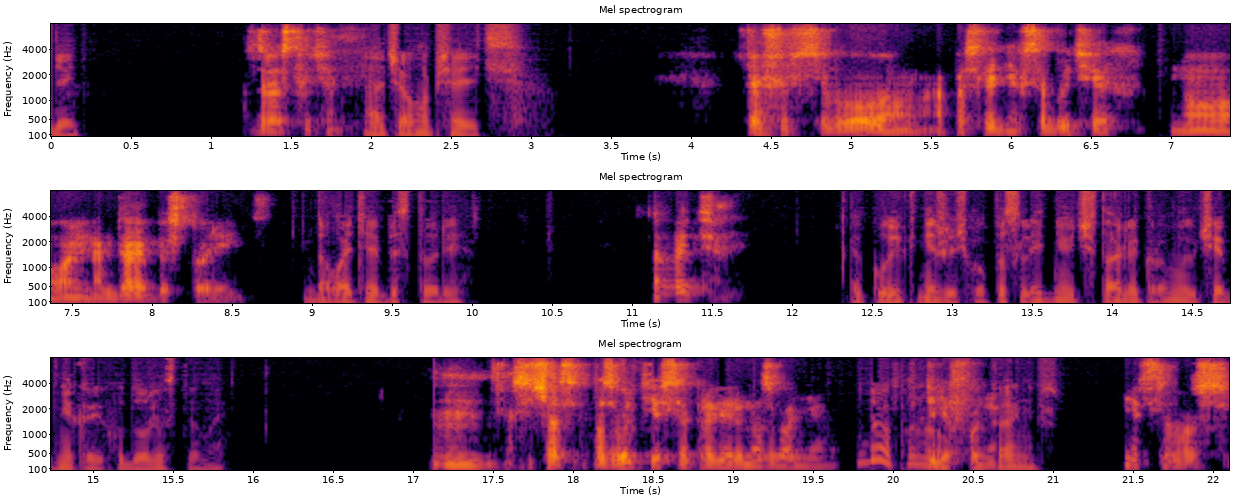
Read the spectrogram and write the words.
день. Здравствуйте. О чем общаетесь? Чаще всего о последних событиях, но иногда и об истории. Давайте об истории. Давайте. Какую книжечку последнюю читали, кроме учебника и художественной? М, Сейчас позвольте, если я проверю название Да, в пожалуйста, телефоне, конечно. если у вас...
